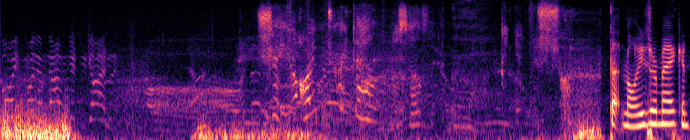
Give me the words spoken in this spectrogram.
Going for them now, get gun. Shit, I'm trying to help myself here. Can you just shut That noise you're making.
